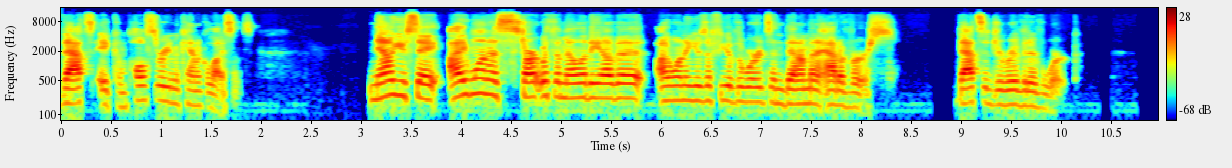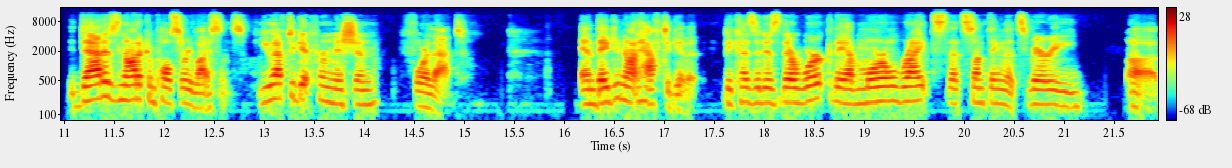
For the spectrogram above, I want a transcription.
That's a compulsory mechanical license. Now you say, I want to start with the melody of it. I want to use a few of the words and then I'm going to add a verse. That's a derivative work. That is not a compulsory license. You have to get permission for that and they do not have to give it because it is their work. They have moral rights. That's something that's very, uh,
